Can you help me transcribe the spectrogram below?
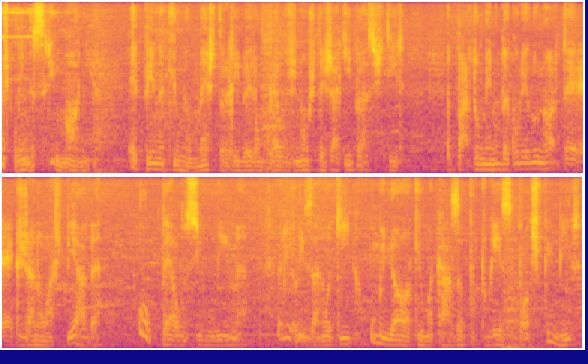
Mas que linda cerimónia! É pena que o meu mestre Ribeirão Peles não esteja aqui para assistir. A parte do menu da Coreia do Norte é que já não há piada. O Peles e o Lima realizaram aqui o melhor que uma casa portuguesa pode exprimir.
